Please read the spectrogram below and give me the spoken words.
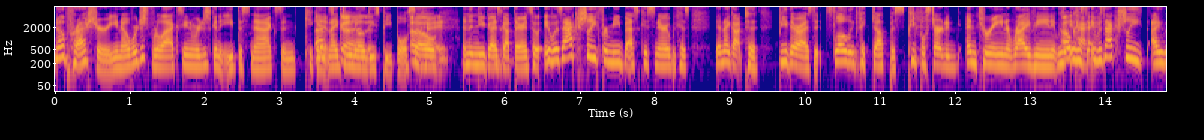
no pressure, you know, we're just relaxing. We're just going to eat the snacks and kick it. And I That's do know these people. So, Okay. and then you guys got there. And so it was actually for me best case scenario because then I got to be there as it slowly picked up as people started entering, arriving. It was, it was, it was actually, I,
